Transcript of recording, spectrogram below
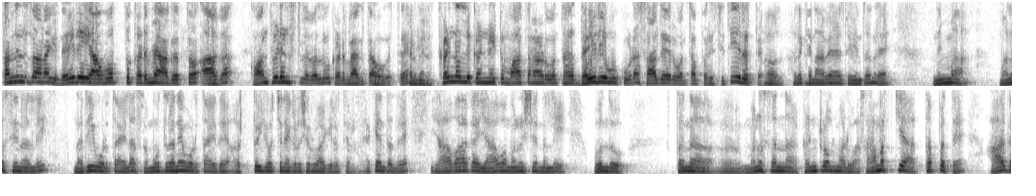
ತನ್ನಿಂದ ತಾನಾಗಿ ಧೈರ್ಯ ಯಾವತ್ತು ಕಡಿಮೆ ಆಗುತ್ತೋ ಆಗ ಕಾನ್ಫಿಡೆನ್ಸ್ ಲೆವೆಲ್ಲು ಕಡಿಮೆ ಆಗ್ತಾ ಹೋಗುತ್ತೆ. ಕಣ್ಣಲ್ಲಿ ಕಣ್ಣಿಟ್ಟು ಮಾತನಾಡುವಂತಹ ಧೈರ್ಯವೂ ಕೂಡ ಸಾಧ್ಯ ಇರುವಂತಹ ಪರಿಸ್ಥಿತಿ ಇರುತ್ತೆ. ಹೌದು. ಅದಕ್ಕೆ ನಾವೇನು ಹೇಳ್ತೀವಿ ಅಂತಂದರೆ ನಿಮ್ಮ ಮನಸ್ಸಿನಲ್ಲಿ ನದಿ ಓಡ್ತಾ ಇಲ್ಲ ಸಮುದ್ರನೇ ಓಡ್ತಾ ಇದೆ ಅಷ್ಟು ಯೋಚನೆಗಳು ಶುರುವಾಗಿರುತ್ತೆ ಯಾಕೆ ಯಾಕೆಂತಂದರೆ ಯಾವಾಗ ಯಾವ ಮನುಷ್ಯನಲ್ಲಿ ಒಂದು ತನ್ನ ಮನಸ್ಸನ್ನು ಕಂಟ್ರೋಲ್ ಮಾಡುವ ಸಾಮರ್ಥ್ಯ ತಪ್ಪತ್ತೆ ಆಗ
